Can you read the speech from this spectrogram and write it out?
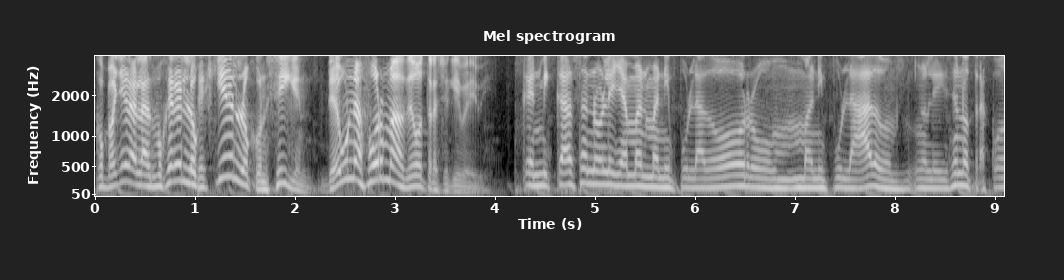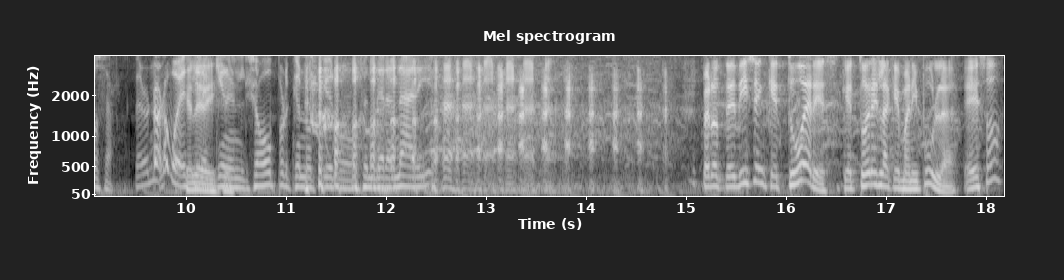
Compañera, las mujeres lo que quieren lo consiguen. De una forma o de otra, Chiqui Baby. Que en mi casa no le llaman manipulador o manipulado, le dicen otra cosa. Pero no lo voy a ¿Qué le decir aquí en el show porque no quiero ofender a nadie. Pero te dicen que tú eres, que tú eres la que manipula. ¿Eso?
